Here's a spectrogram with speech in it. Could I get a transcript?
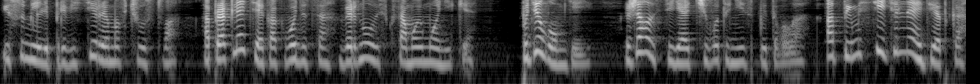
и сумели привести Рема в чувство. А проклятие, как водится, вернулось к самой Монике. По делам ей. Жалости я от чего-то не испытывала. А ты мстительная, детка,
